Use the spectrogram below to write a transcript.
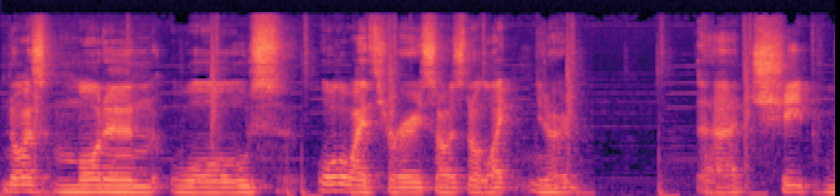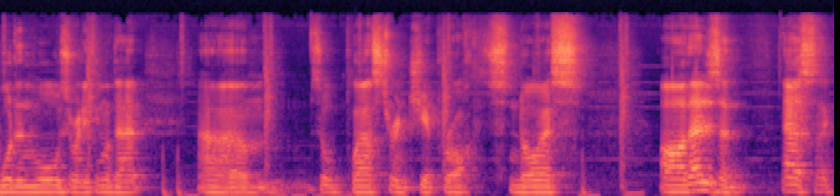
Nice modern walls all the way through, so it's not like, you know, uh, cheap wooden walls or anything like that. Um, it's all plaster and gyprock. It's nice. Oh, that is a that's a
